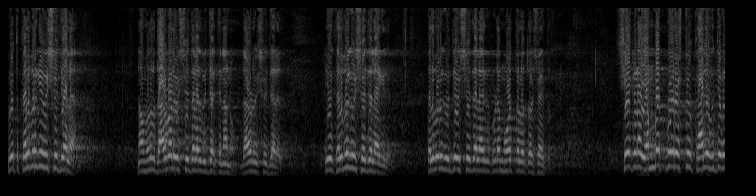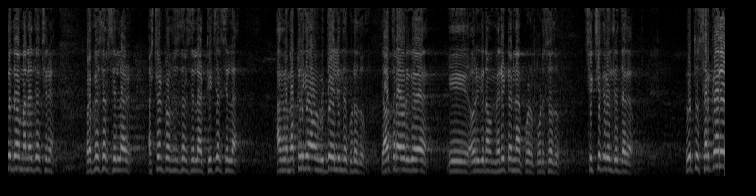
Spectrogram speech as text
ಇವತ್ತು ಕಲಬುರಗಿ ವಿಶ್ವವಿದ್ಯಾಲಯ, ನಾವು ಮೊದಲು ಧಾರವಾಡ ವಿಶ್ವವಿದ್ಯಾಲಯದ ವಿದ್ಯಾರ್ಥಿ ನಾನು, ಧಾರವಾಡ ವಿಶ್ವವಿದ್ಯಾಲಯದ. ಈಗ ಕಲಬುರಗಿ ವಿಶ್ವವಿದ್ಯಾಲಯ ಆಗಿದೆ. ಕಲಬುರಗಿ ವಿದ್ಯಾ ವಿಶ್ವವಿದ್ಯಾಲಯ ಆಗಿ ಕೂಡ ಮೂವತ್ತು ನಲವತ್ತು ವರ್ಷ ಆಯಿತು. ಶೇಕಡ ಎಂಬತ್ಮೂರಷ್ಟು ಖಾಲಿ ಹುದ್ದೆಗಳಿದ್ದಾವೆ ಮನೆ ಅಧ್ಯಕ್ಷರೇ. ಪ್ರೊಫೆಸರ್ಸ್ ಇಲ್ಲ ಅಸಿಸ್ಟೆಂಟ್ ಪ್ರೊಫೆಸರ್ಸ್ ಇಲ್ಲ ಟೀಚರ್ಸ್ ಇಲ್ಲ. ಹಾಗಾದ್ರೆ ಮಕ್ಕಳಿಗೆ ನಾವು ವಿದ್ಯೆ ಎಲ್ಲಿಂದ ಕೊಡೋದು? ಯಾವ ಥರ ಅವರಿಗೆ ಈ ಅವರಿಗೆ ನಾವು ಮೆರಿಟನ್ನು ಕೊಡಿಸೋದು? ಶಿಕ್ಷಕರು ಇಲ್ದಿದ್ದಾಗ. ಇವತ್ತು ಸರ್ಕಾರಿ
